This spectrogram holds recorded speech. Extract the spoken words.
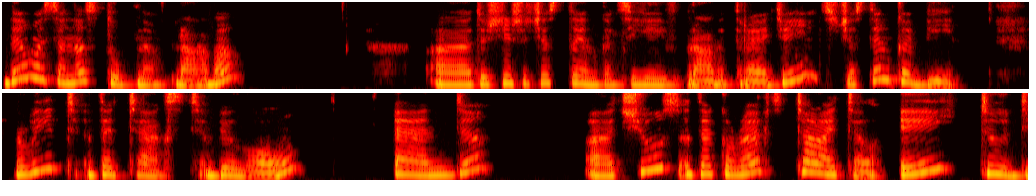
Дивимося, наступна вправа, точніше, частинка цієї вправи третьої, це частинка B. Read the text below and choose the correct title A to D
